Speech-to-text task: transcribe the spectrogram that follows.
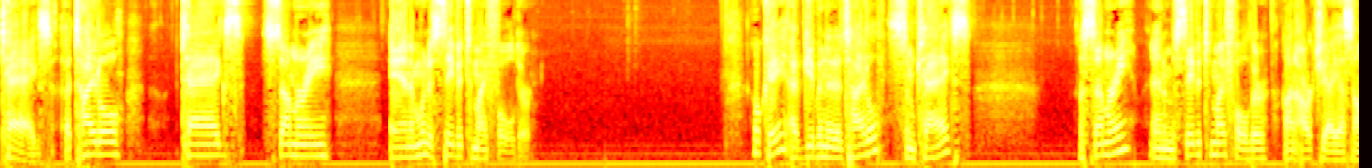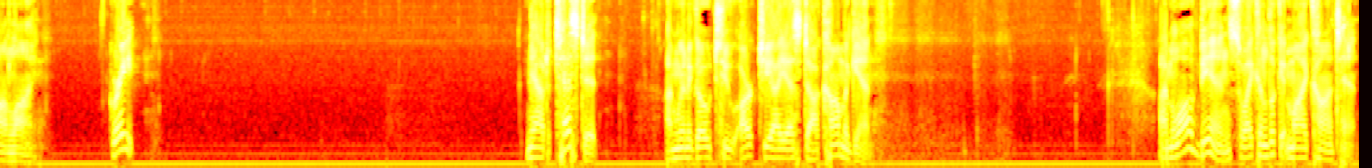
tags, a title, tags, summary, and I'm going to save it to my folder. Okay, I've given it a title, some tags, a summary, and I'm going to save it to my folder on ArcGIS Online. Great! Now to test it, I'm going to go to arcgis.com again. I'm logged in so I can look at my content.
